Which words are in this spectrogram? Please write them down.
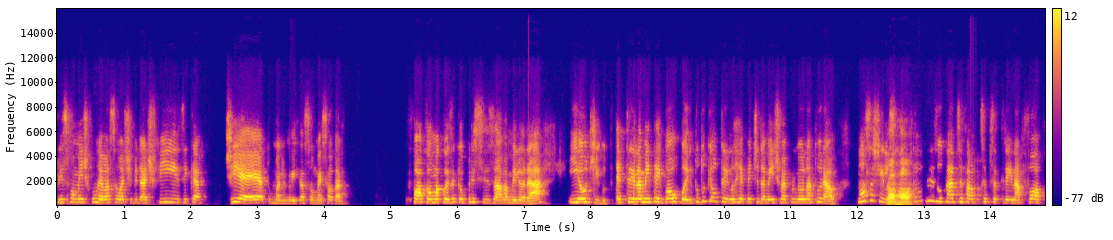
Principalmente com relação à atividade física, dieta, uma alimentação mais saudável. Foco é uma coisa que eu precisava melhorar e eu digo, é treinamento é igual banho. Tudo que eu treino repetidamente vai para o meu natural. Nossa, Sheila, uhum. você tem tanto resultado, você fala que você precisa treinar foco.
